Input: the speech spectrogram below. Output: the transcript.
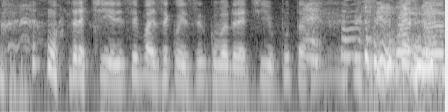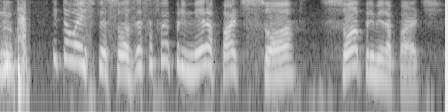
O Andretinho, ele sempre vai ser conhecido como Andretinho. Puta, 50 anos. Então é isso, pessoas. Essa foi a primeira parte só. Só a primeira parte.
